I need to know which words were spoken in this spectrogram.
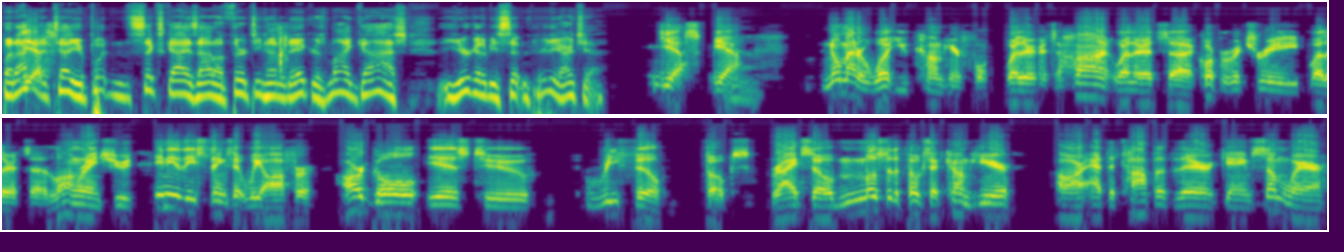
But I gotta tell you, putting six guys out on 1,300 acres, my gosh, you're gonna be sitting pretty, aren't you? Yes. Yeah. No matter what you come here for, whether it's a hunt, whether it's a corporate retreat, whether it's a long range shoot, any of these things that we offer, our goal is to refill folks, right? So most of the folks that come here are at the top of their game somewhere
